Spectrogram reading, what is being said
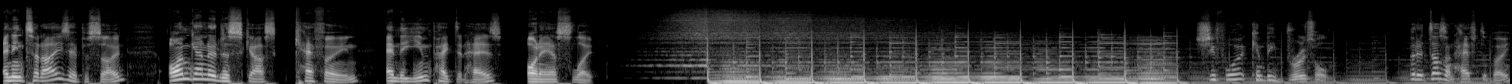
And in today's episode, I'm going to discuss caffeine and the impact it has on our sleep. Shift work can be brutal, but it doesn't have to be.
